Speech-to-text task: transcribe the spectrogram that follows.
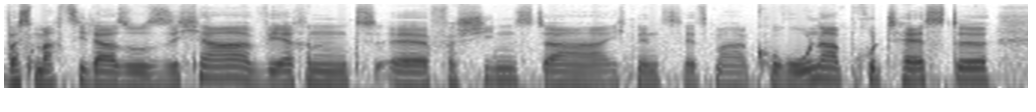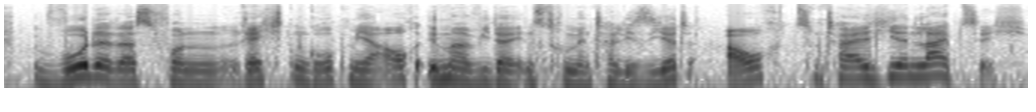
Was macht Sie da so sicher? Während äh, verschiedenster, ich nenne es jetzt mal Corona-Proteste, wurde das von rechten Gruppen ja auch immer wieder instrumentalisiert, auch zum Teil hier in Leipzig.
